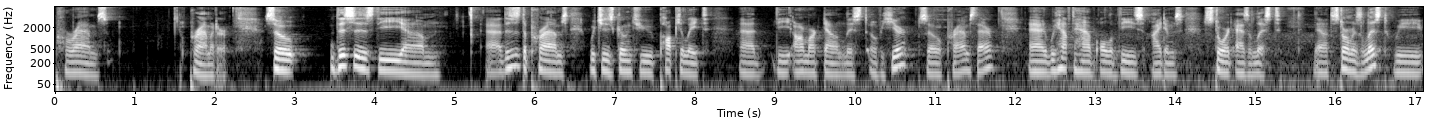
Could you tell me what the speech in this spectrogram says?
params parameter. So this is the um, Uh, this is the params, which is going to populate uh, the R Markdown list over here. So params there. And we have to have all of these items stored as a list. Now to store them as a list, we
